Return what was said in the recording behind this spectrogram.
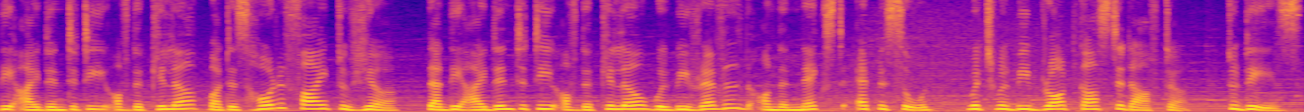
the identity of the killer but is horrified to hear that the identity of the killer will be revealed on the next episode, which will be broadcasted after today's.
